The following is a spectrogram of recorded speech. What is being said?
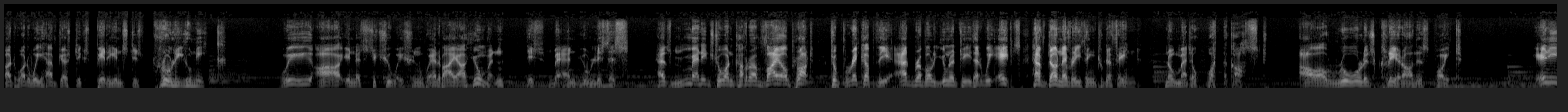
but what we have just experienced is truly unique. We are in a situation whereby a human, this man Ulysses, has managed to uncover a vile plot to break up the admirable unity that we apes have done everything to defend, no matter what the cost. Our rule is clear on this point. Any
